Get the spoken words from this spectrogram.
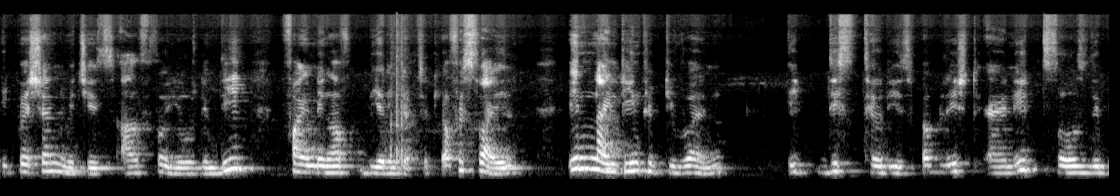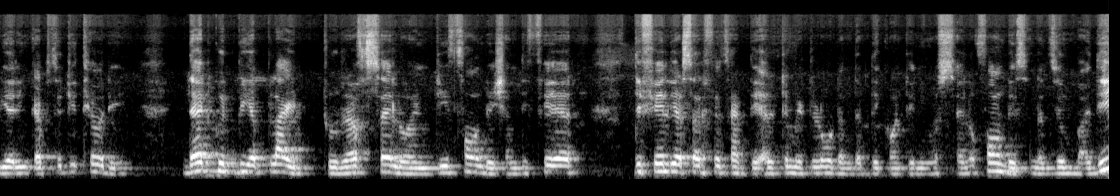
equation which is also used in the finding of bearing capacity of a soil. In 1951, it, this theory is published and it shows the bearing capacity theory that could be applied to rough, shallow, and deep foundation. The fair, the failure surface at the ultimate load under the continuous shallow foundation assumed by the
